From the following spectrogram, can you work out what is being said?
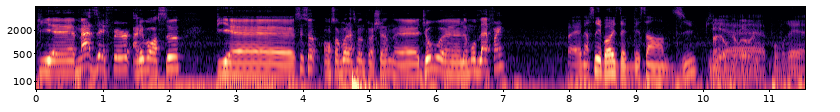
puis euh, Matt Zephyr. Allez voir ça. Puis euh, c'est ça. On se revoit la semaine prochaine. Euh, Joe, euh, le mot de la fin? Merci les boys d'être descendus. Puis Ben, euh, problème. pour vrai,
